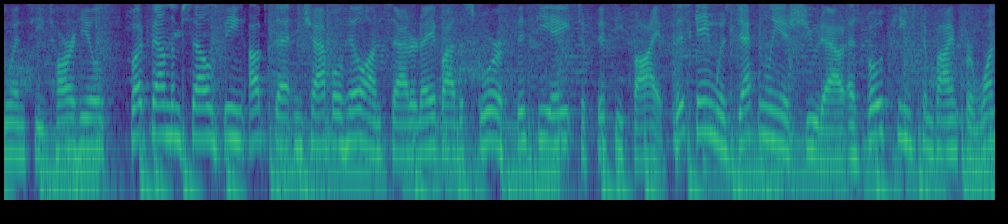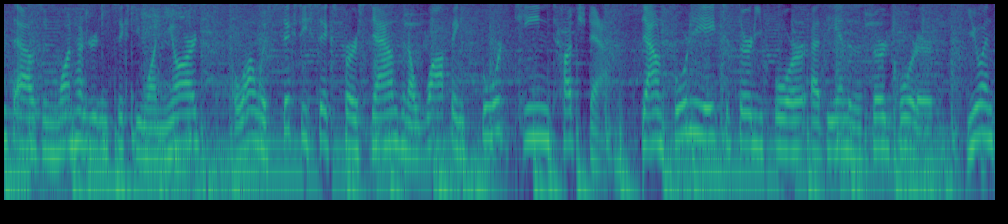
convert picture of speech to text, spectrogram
UNC Tar Heels, but found themselves being upset in Chapel Hill on Saturday by the score of 58 to 55. This game was definitely a shootout as both teams combined for 1,161 yards, along with 66 first downs and a whopping 14 touchdowns. Down 48 to 34 at the end of the third quarter, UNC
